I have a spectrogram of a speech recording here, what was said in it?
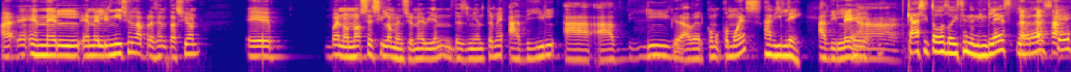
Ah, en, el, en el inicio, en la presentación, eh, bueno, no sé si lo mencioné bien, desmiénteme. Adil, a, Adil, a ver, ¿cómo, cómo es? Adile. Adile. Eh, ah. Casi todos lo dicen en inglés. La verdad es que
